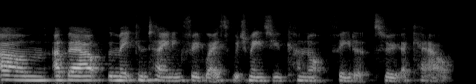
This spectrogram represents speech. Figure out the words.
um, about the meat containing food waste, which means you cannot feed it to a cow?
